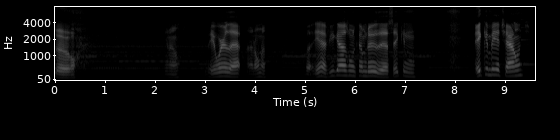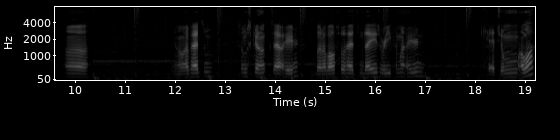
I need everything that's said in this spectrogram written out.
So, you know, be aware of that. I don't know. But yeah, if you guys want to come do this, it can it can be a challenge. Uh, you know, I've had some some skunks out here, but I've also had some days where you come out here and catch them a lot.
